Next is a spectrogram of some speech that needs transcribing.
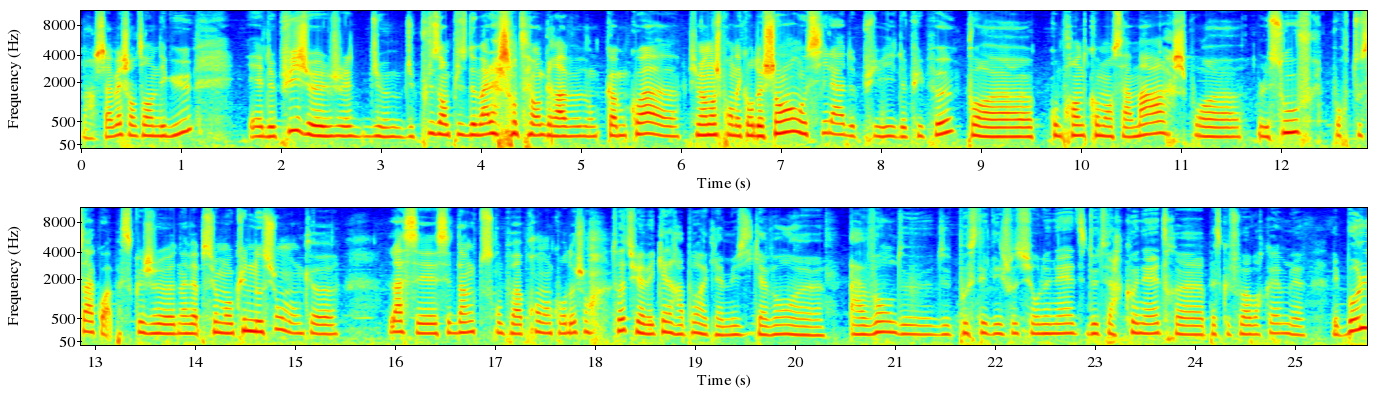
ben, je savais chanter en aigu. Et depuis, j'ai du, plus en plus de mal à chanter en grave. Donc, comme quoi. euh, Puis maintenant, je prends des cours de chant aussi, là, depuis, depuis peu, pour euh, comprendre comment ça marche, pour euh, le souffle, pour tout ça, quoi. Parce que je n'avais absolument aucune notion. Donc, là, c'est c'est dingue tout ce qu'on peut apprendre en cours de chant. Toi, tu avais quel rapport avec la musique avant, euh, avant de, de poster des choses sur le net, de te faire connaître euh, Parce qu'il faut avoir quand même le- les balls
